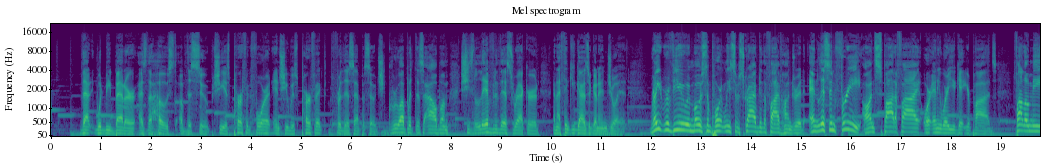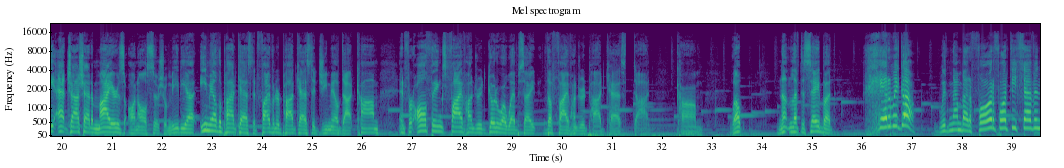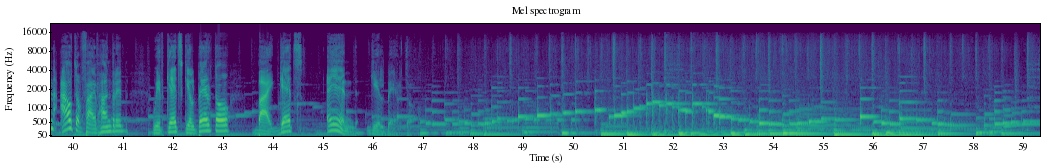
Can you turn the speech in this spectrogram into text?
that would be better as the host of the soup. She is perfect for it, and she was perfect for this episode. She grew up with this album, she's lived this record, and I think you guys are going to enjoy it. Rate, review, and most importantly, subscribe to the 500 and listen free on Spotify or anywhere you get your pods. Follow me at Josh Adam Meyers on all social media. Email the podcast at 500podcast at gmail.com. And for all things 500, go to our website, the500podcast.com. Well, nothing left to say, but here we go with number 447 out of 500 with Getz Gilberto by Getz and Gilberto.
